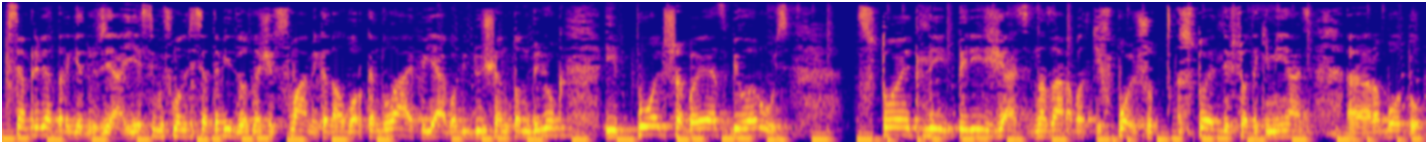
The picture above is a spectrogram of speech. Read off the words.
Всем привет, дорогие друзья! Если вы смотрите это видео, значит с вами канал Work and Life, я его ведущий Антон Белюк и Польша vs Беларусь. Стоит ли переезжать на заработки в Польшу? Стоит ли все-таки менять э, работу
